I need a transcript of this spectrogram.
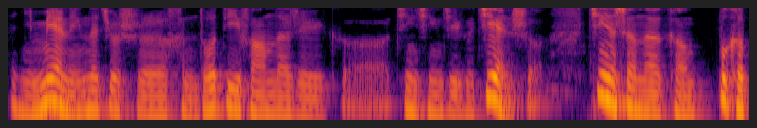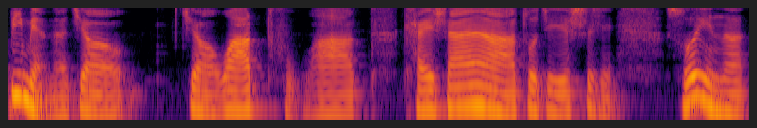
你面临的就是很多地方的这个进行这个建设，建设呢可能不可避免的就要就要挖土啊、开山啊、做这些事情，所以呢。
